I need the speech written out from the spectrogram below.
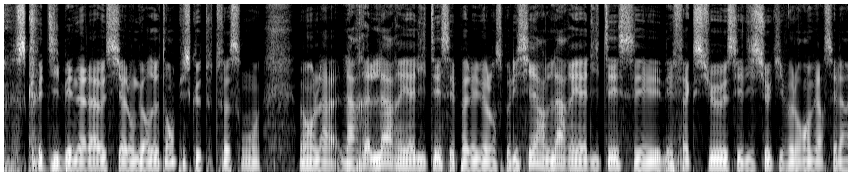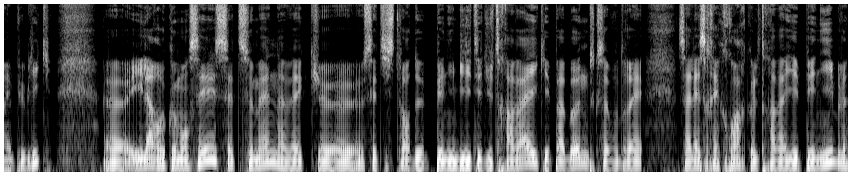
ce que dit Benalla aussi à longueur de temps, puisque de toute façon, non, la, la, la réalité c'est pas les violences policières. La réalité c'est les factieux séditieux qui veulent renverser la République. il a recommencé cette semaine avec cette histoire de pénibilité du travail qui est pas bonne parce que ça voudrait, ça laisserait croire que le travail est pénible.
